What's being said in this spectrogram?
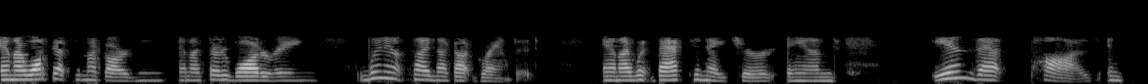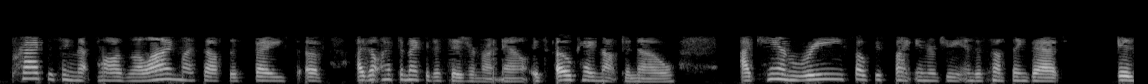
and I walked out to my garden and I started watering, went outside and I got grounded and I went back to nature and in that pause, in practicing that pause and allowing myself the space of, I don't have to make a decision right now. It's okay not to know. I can refocus my energy into something that is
